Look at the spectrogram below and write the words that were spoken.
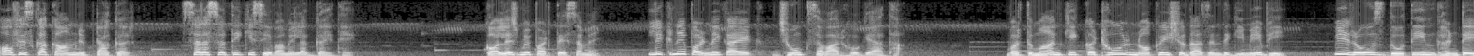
ऑफ़िस का काम निपटाकर सरस्वती की सेवा में लग गए थे। कॉलेज में पढ़ते समय लिखने पढ़ने का एक झोंक सवार हो गया था। वर्तमान की कठोर नौकरीशुदा ज़िंदगी में भी वे रोज दो तीन घंटे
